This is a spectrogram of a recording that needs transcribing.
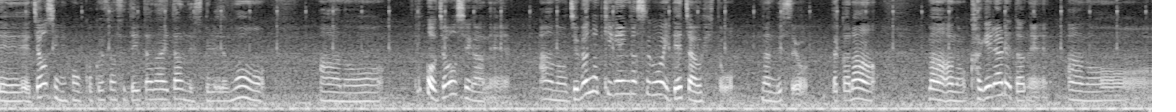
で上司に報告させていただいたんですけれどもあの結構上司がねあの自分の機嫌がすごい出ちゃう人なんですよ。だからまああの限られたね。あの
